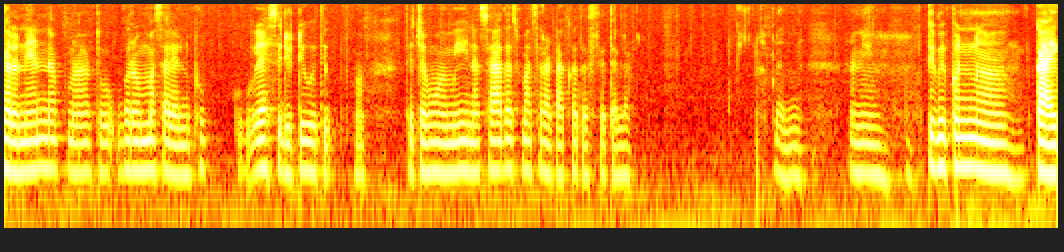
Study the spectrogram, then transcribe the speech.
कारण यांना पण तो गरम मसाल्याने खूप ॲसिडिटी होते. त्याच्यामुळे मी ना साधाच मसाला टाकत असते त्याला. आणि तुम्ही पण काय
